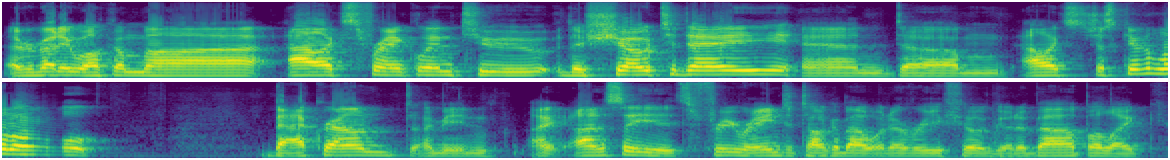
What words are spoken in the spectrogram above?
everybody, welcome uh, Alex Franklin to the show today. And um, Alex, just give a little background. I mean, I honestly, it's free reign to talk about whatever you feel good about, but like,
